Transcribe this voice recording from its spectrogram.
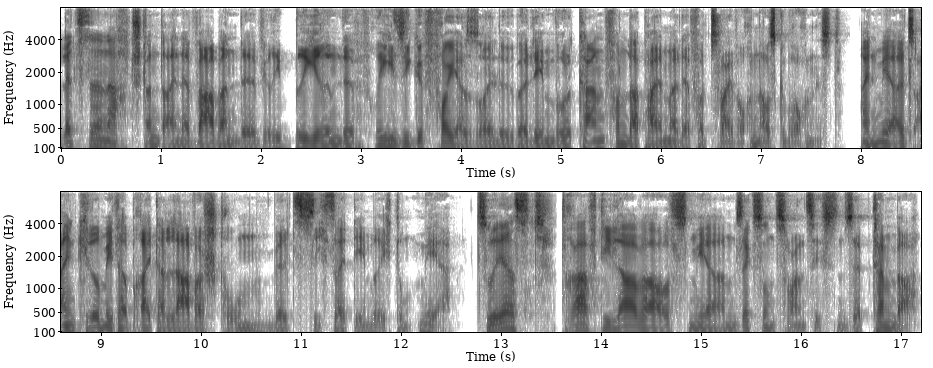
Letzte Nacht stand eine wabernde, vibrierende, riesige Feuersäule über dem Vulkan von La Palma, der vor zwei Wochen ausgebrochen ist. Ein mehr als ein Kilometer breiter Lavastrom wälzt sich seitdem Richtung Meer. Zuerst traf die Lava aufs Meer am 26. September,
